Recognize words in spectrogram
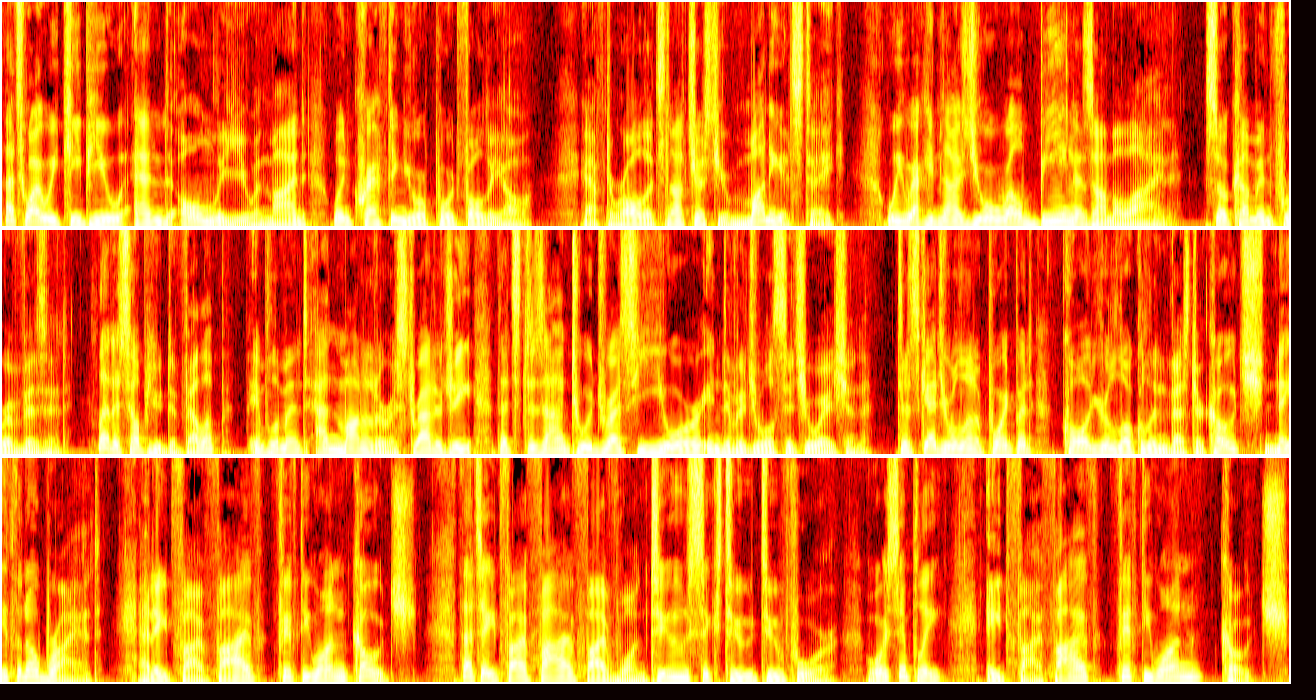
That's why we keep you and only you in mind when crafting your portfolio. After all, it's not just your money at stake. We recognize your well-being is on the line. So come in for a visit. Let us help you develop, implement, and monitor a strategy that's designed to address your individual situation. To schedule an appointment, call your local investor coach, Nathan O'Brien, at 855 51 Coach. That's 855 512 6224. Or simply 855 51 Coach.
